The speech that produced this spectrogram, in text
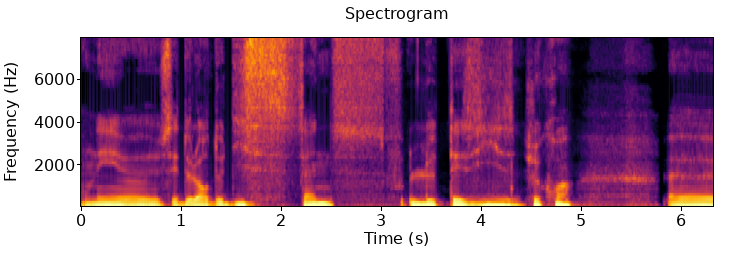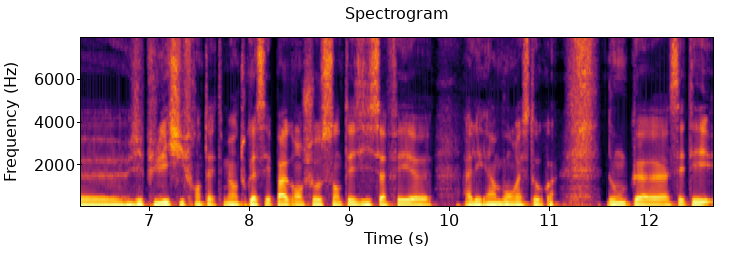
on est, euh, c'est de l'ordre de 10 cents le thesis, je crois. Euh, j'ai plus les chiffres en tête, mais en tout cas c'est pas grand chose. Santaisie, ça fait euh, allez un bon resto quoi. Donc euh, c'était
